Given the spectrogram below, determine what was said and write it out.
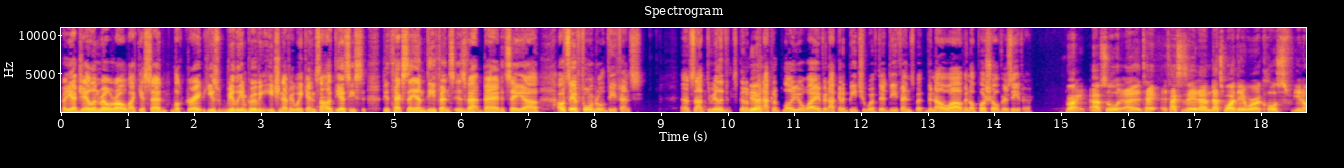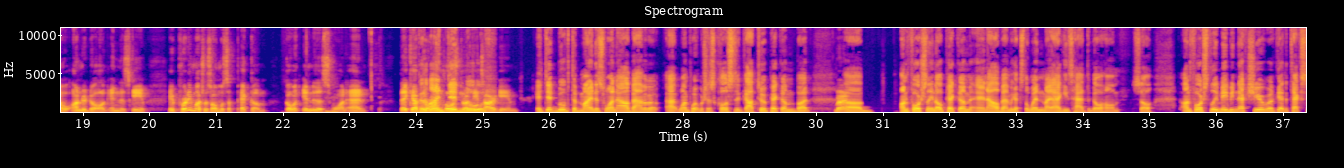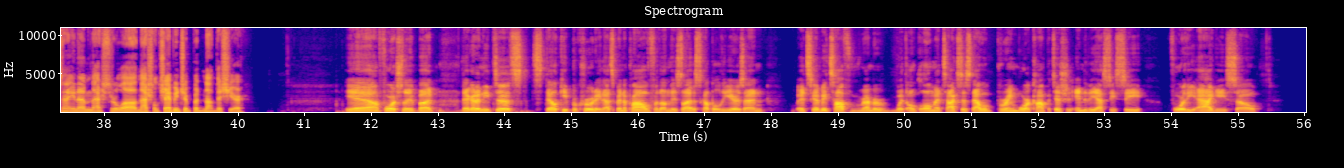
But yeah, Jalen Milroe, like you said, looked great. He's really improving each and every week, and it's not like the SEC, the Texas A&M defense is that bad. It's a, uh, I would say, a formidable defense. And it's not really, it's gonna, yeah. they're not gonna blow you away. They're not gonna beat you with their defense, but they're no, uh, they're no pushovers either. Right, absolutely. Uh, te- Texas A&M. That's why they were a close, you know, underdog in this game. It pretty much was almost a pick 'em going into this one, and they kept the it really close throughout move. the entire game. It did move to minus one Alabama at one point, which is close as it got to a pick 'em, but right. uh, unfortunately, no pick 'em, and Alabama gets the win. My Aggies had to go home. So, unfortunately, maybe next year we'll get a Texas A&M national uh, national championship, but not this year. Yeah, unfortunately, but they're gonna need to still keep recruiting. That's been a problem for them these last couple of years, and it's gonna be tough. Remember, with Oklahoma and Texas, that will bring more competition into the SEC for the Aggies. So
